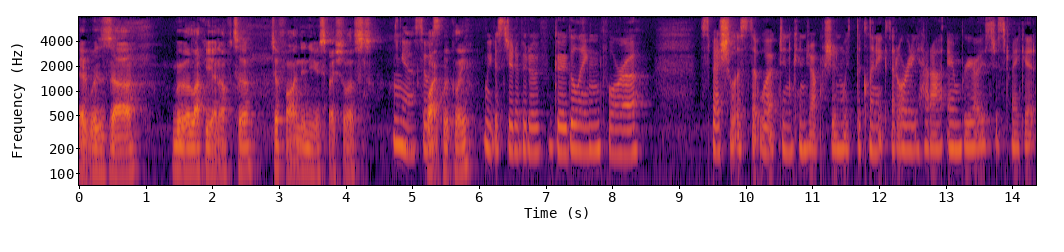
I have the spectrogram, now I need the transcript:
it was uh, we were lucky enough to to find a new specialist Yeah, so quite quickly. we just did a bit of Googling for a specialist that worked in conjunction with the clinic that already had our embryos just to make it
